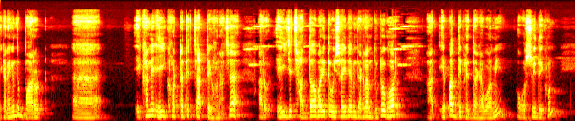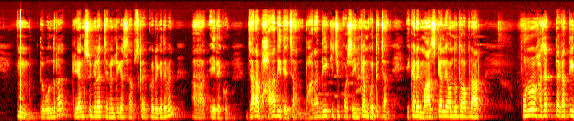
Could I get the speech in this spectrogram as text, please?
এখানে কিন্তু বারো এখানে এই ঘরটাতে চারটে ঘর আছে হ্যাঁ? আর এই যে ছাদ দেওয়া বাড়িতে ওই সাইডে আমি দেখালাম দুটো ঘর, আর এপার দিয়ে ফের দেখাবো আমি, অবশ্যই দেখুন। হুম, তো বন্ধুরা প্রিয়াংশু বিলার চ্যানেলটিকে সাবস্ক্রাইব করে রেখে দেবেন। আর এই দেখুন, যারা ভাড়া দিতে চান, ভাড়া দিয়ে কিছু পয়সা ইনকাম করতে চান, এখানে মাস গেলে অন্তত আপনার পনেরো হাজার টাকা থেকে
